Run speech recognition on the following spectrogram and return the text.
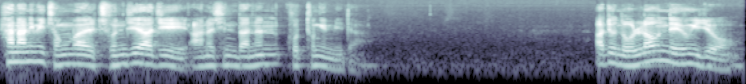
하나님이 정말 존재하지 않으신다는 고통입니다. 아주 놀라운 내용이죠.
